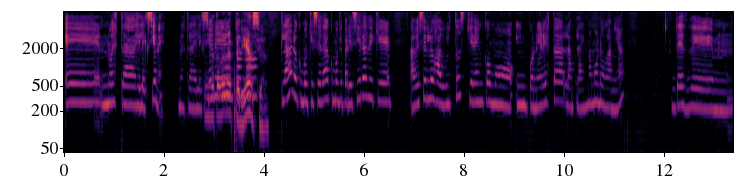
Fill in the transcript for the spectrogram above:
eh, nuestras elecciones. Nuestras elecciones. Nuestra propia experiencia. claro, como que se da, como que pareciera de que a veces los adultos quieren como imponer esta, la, la misma monogamia desde mm,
